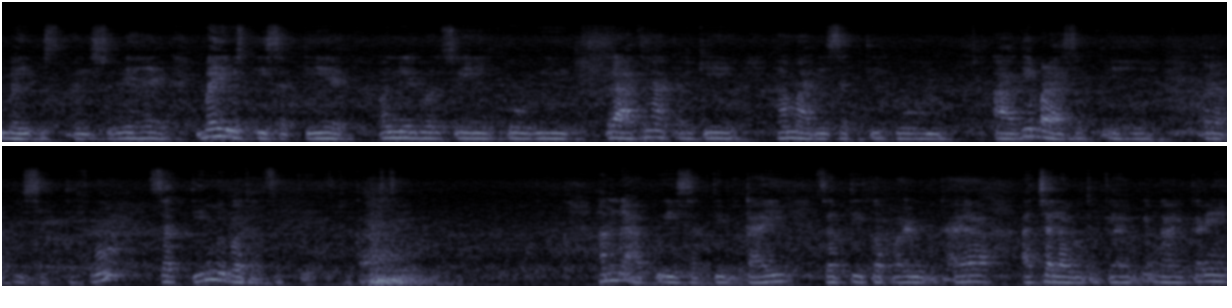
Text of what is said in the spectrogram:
वही उसका ईश्वर है। वही उसकी शक्ति है। और निर्बल से ही को भी प्रार्थना करके हमारी शक्ति को हम आगे बढ़ा सकते हैं और अपनी शक्ति को, शक्ति में बदल सकते हैं। हमने आपको ये शक्ति बताई, शक्ति का पॉइंट बताया अच्छा लगा तो क्या करें,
